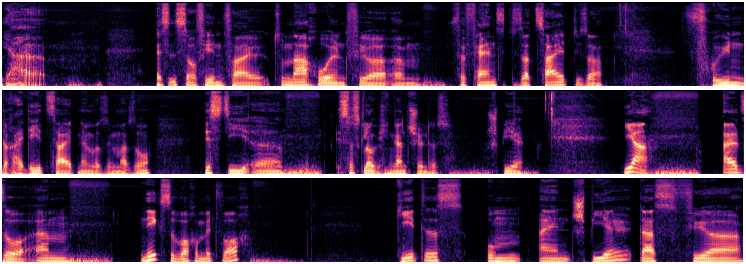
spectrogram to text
ja, es ist auf jeden Fall zum Nachholen für, ähm, für Fans dieser Zeit, dieser frühen 3D-Zeit, nennen wir sie mal so, ist die, äh, ist das, glaube ich, ein ganz schönes Spiel. Ja, also, ähm, nächste Woche Mittwoch geht es um ein Spiel, das für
